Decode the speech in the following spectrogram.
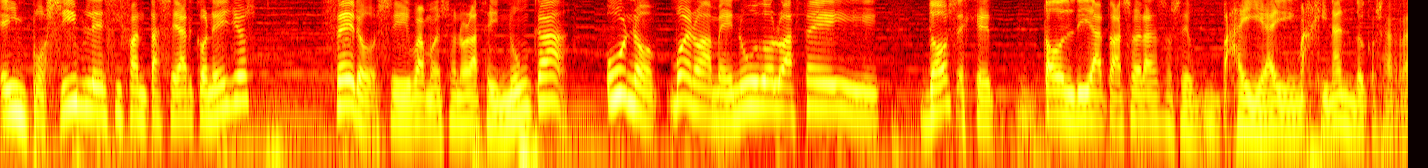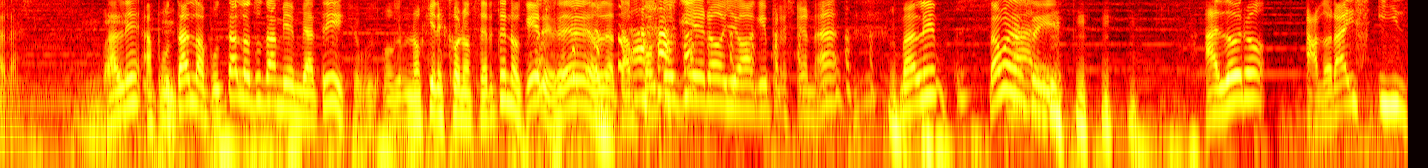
e imposibles y fantasear con ellos? Cero, si vamos, eso no lo hacéis nunca. Uno, bueno, a menudo lo hacéis. Dos, es que todo el día, a todas horas, os vais ahí imaginando cosas raras. ¿Vale? Apuntadlo, apuntadlo tú también, Beatriz. No quieres conocerte, no quieres, ¿eh? O sea, tampoco quiero yo aquí presionar. ¿Vale? Vamos a seguir. Adoro, adoráis ir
